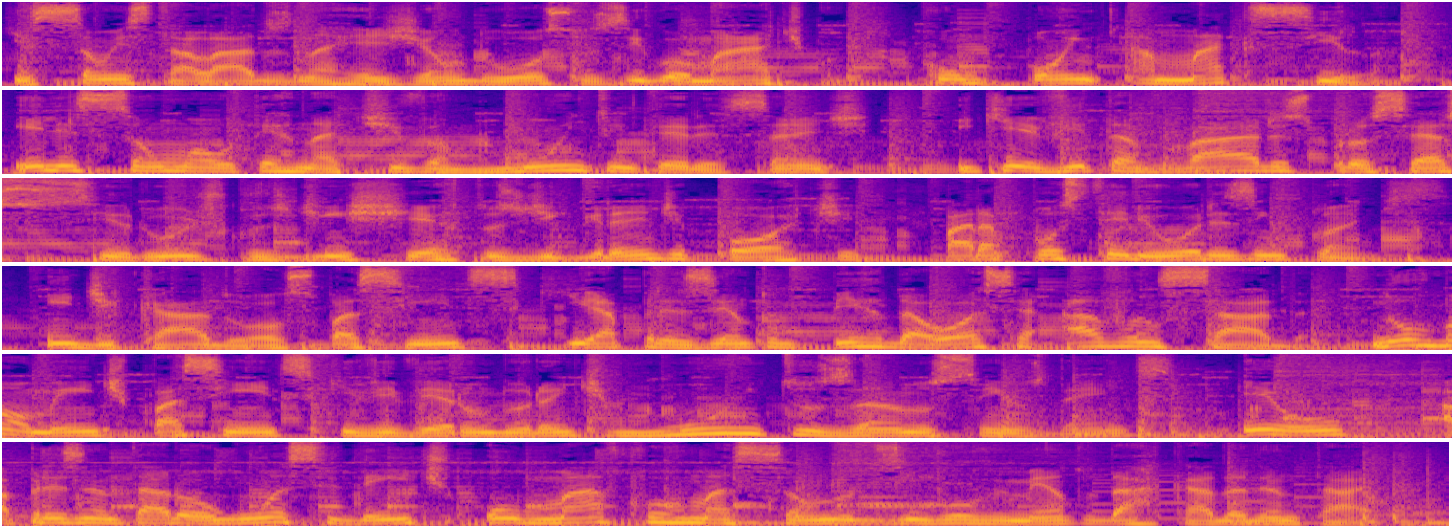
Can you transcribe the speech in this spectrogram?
que são instalados na região do osso zigomático que compõe a maxila. Eles são uma alternativa muito interessante e que evita vários processos cirúrgicos de enxertos de grande porte para posteriores implantes, indicado aos pacientes que apresentam perda óssea avançada, normalmente pacientes que viveram durante muitos anos sem os dentes e ou apresentaram algum acidente ou má formação no desenvolvimento da arcada dentária.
